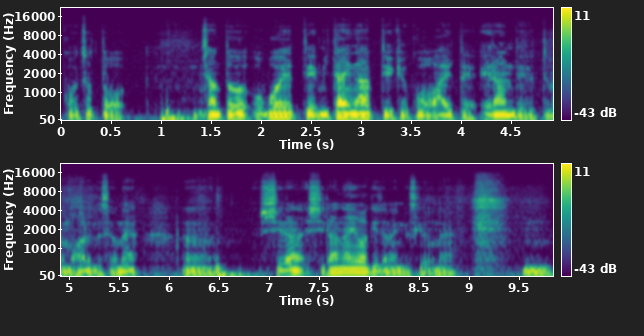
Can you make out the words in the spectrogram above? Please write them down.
こうちょっとちゃんと覚えてみたいなっていう曲をあえて選んでるっていうのもあるんですよね、うん、知ら知らないわけじゃないんですけどね、うん、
